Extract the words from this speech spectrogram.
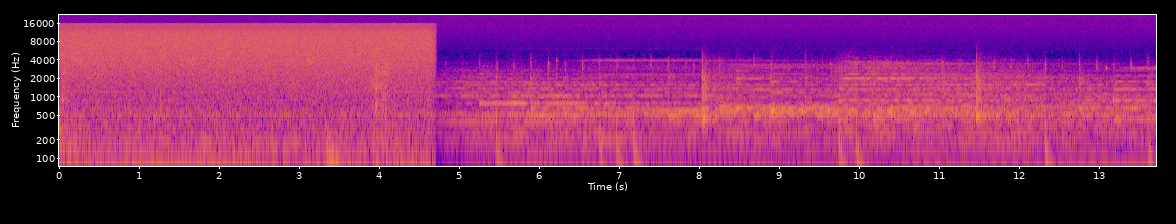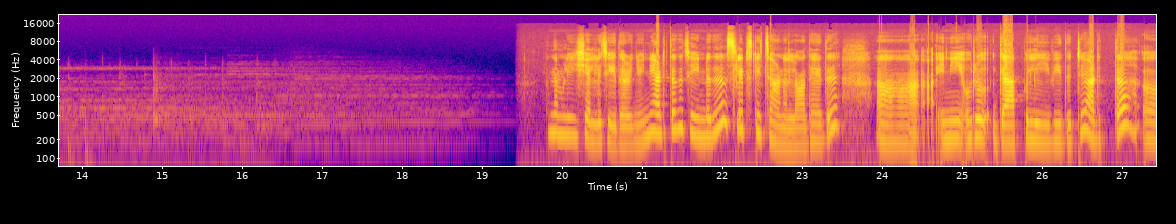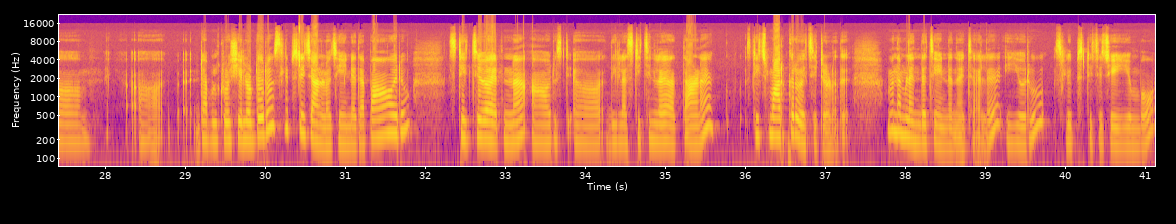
നമ്മൾ ഈ ഷെല്ല് ചെയ്ത് കഴിഞ്ഞു. ഇനി അടുത്തത് ചെയ്യേണ്ടത് സ്ലിപ്പ് സ്റ്റിച്ച് ആണല്ലോ. അതായത് ഇനി ഒരു ഗ്യാപ്പ് ലീവ് ചെയ്തിട്ട് അടുത്ത ഡബിൾ ക്രോഷ്യയിലോട്ട് ഒരു സ്ലിപ്പ് സ്റ്റിച്ച് ആണല്ലോ ചെയ്യേണ്ടത്. അപ്പോൾ ആ ഒരു സ്റ്റിച്ച് വരുന്ന ആ ഒരു ഇതില സ്റ്റിച്ചിന്റെ അകത്താണ് സ്റ്റിച്ച് മാർക്കർ വെച്ചിട്ടുള്ളത്. അപ്പോൾ നമ്മൾ എന്താ ചെയ്യേണ്ടതെന്ന് വെച്ചാൽ ഈ ഒരു സ്ലിപ്പ് സ്റ്റിച്ച് ചെയ്യുമ്പോൾ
